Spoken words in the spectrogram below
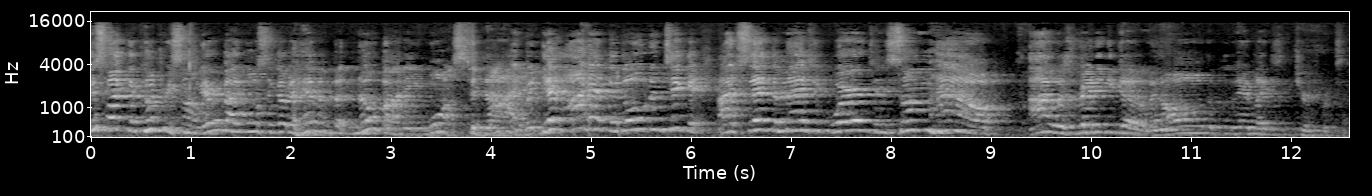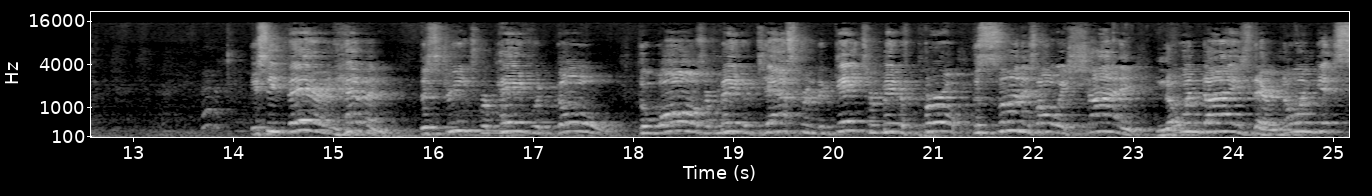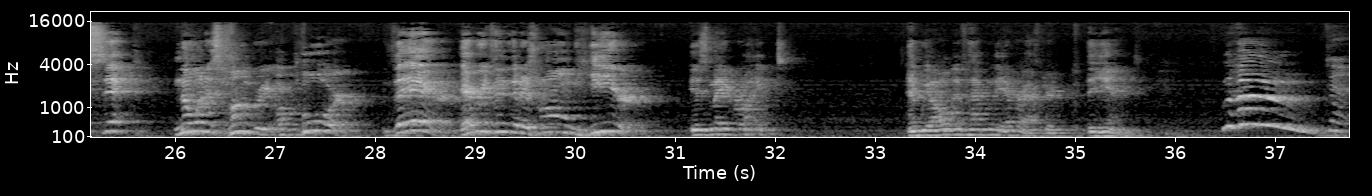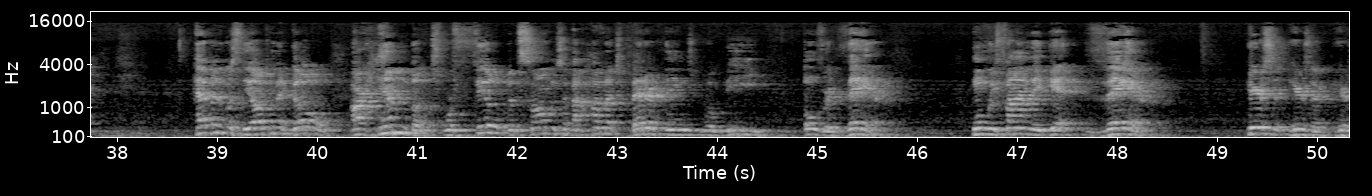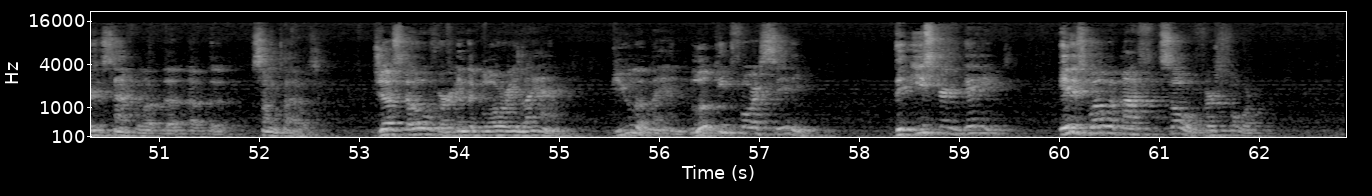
It's like the country song. Everybody wants to go to heaven, but nobody wants to die. But yet I had the golden ticket. I said the magic words, and somehow I was ready to go. And all the blue haired ladies at the church were excited. You see, there in heaven, the streets were paved with gold. The walls are made of jasper, and the gates are made of pearl. The sun is always shining. No one dies there. No one gets sick. No one is hungry or poor. There, everything that is wrong here is made right. And we all live happily ever after the end. Woohoo! Heaven was the ultimate goal. Our hymn books were filled with songs about how much better things will be over there when we finally get there. Here's a, here's a, here's a sample of the, of the song titles. Just over in the glory land, Beulah land, looking for a city the eastern gate. It is well with my soul, verse 4.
